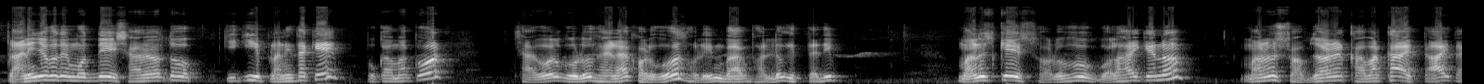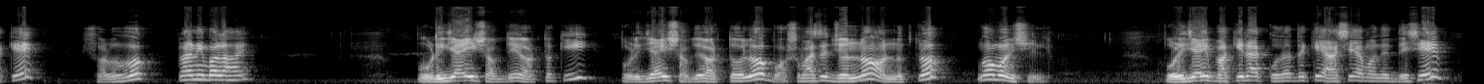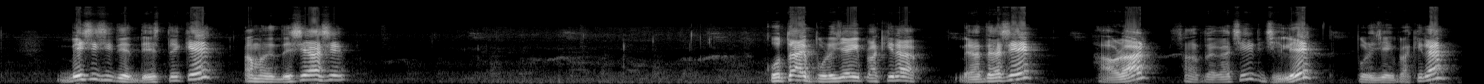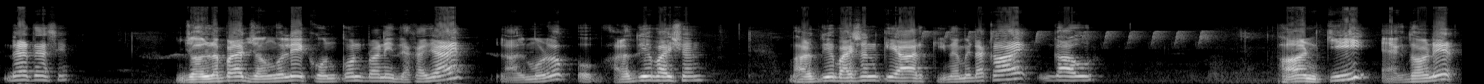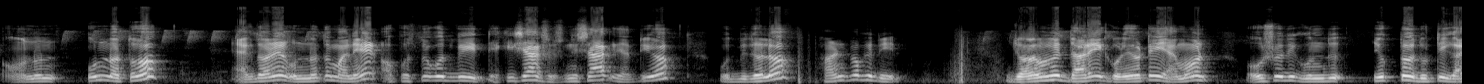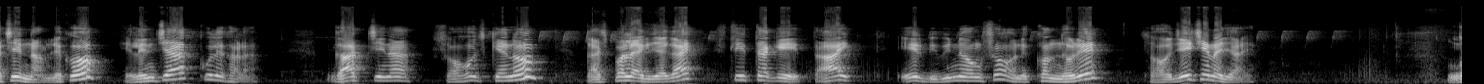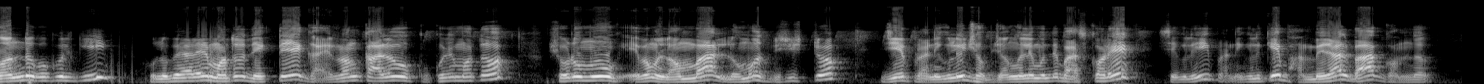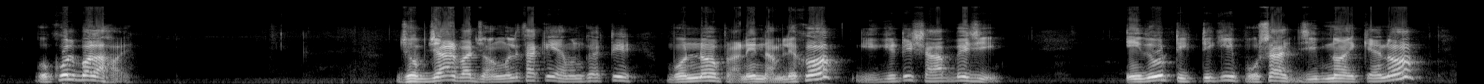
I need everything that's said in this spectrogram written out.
প্রাণী জগতের মধ্যে সাধারণত কি কি প্রাণী থাকে? পোকামাকড়, ছাগল, গরু, ভেড়া, খরগোশ, হরিণ, বাঘ, ভাল্লুক ইত্যাদি। মানুষকে সর্বভোগ বলা হয় কেন? মানুষ সব ধরনের খাবার খায়, তাই তাকে সর্বভোগ প্রাণী বলা হয়। পরিযায়ী শব্দের অর্থ কি? পরিযায়ী শব্দের অর্থ হলো বসবাসের জন্য অন্যত্র গমনশীল। পরিযায়ী পাখিরা কোথা থেকে আসে আমাদের দেশে? বেশি শীতের দেশ থেকে আমাদের দেশে আসে। কোথায় পরিযায়ী পাখিরা বেড়াতে আসে? হাওড়ার সাঁতরাগাছির ঝিলে পরিযায়ী পাখিরা বেড়াতে আসে। জলদাপাড়ার জঙ্গলে কোন কোন প্রাণী দেখা যায়? লাল মোরগ ও ভারতীয় বাইসন। ভারতীয় বাইসনকে আর কি নামে ডাকা হয়? গাউর ফার্ন কি এক ধরনের উন্নত, এক ধরনের উন্নত মানের অপুষ্পক উদ্ভিদ? ঢেকি শাক, শুষ্নি শাক জাতীয় উদ্ভিদ হলো ফার্ন প্রকৃতির। জলভূমির দ্বারে গড়ে ওঠে এমন ঔষধি গুণযুক্ত দুটি গাছের নাম লেখো হেলেঞ্চা কুলেখাড়া। গাছ চেনা সহজ কেন? গাছপালা এক জায়গায় স্থির থাকে। তাই এর বিভিন্ন অংশ অনেকক্ষণ ধরে সহজেই চেনা যায়। গন্ধ গোকুল কি? হুলুবেড়ালের মতো দেখতে গায়ের রং কালো, কুকুরের মতো সরু মুখ এবং লম্বা লোমস বিশিষ্ট যে প্রাণীগুলি ঝোপ জঙ্গলের মধ্যে বাস করে, সেগুলি প্রাণীগুলিকে ভাম্বেরাল বা গন্ধ গোকুল বলা হয়। ঝোপঝাড় বা জঙ্গলে থাকে এমন কয়েকটি বন্য প্রাণীর নাম লেখো গিরগিটি সাপ বেজি। ইঁদুর, টিকটিকি, পোষা জীব নয়। কেন?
